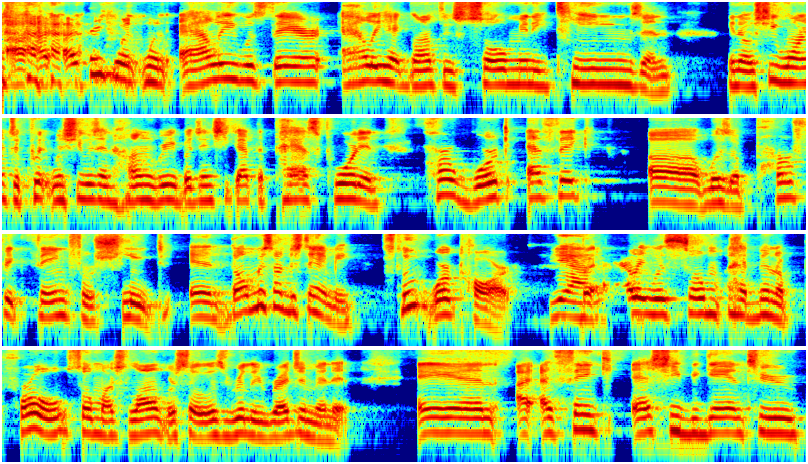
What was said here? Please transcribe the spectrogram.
I, I, think when when Allie was there, Allie had gone through so many teams, and you know, she wanted to quit when she was in Hungary, but then she got the passport, and her work ethic uh, was a perfect thing for Sloot. And don't misunderstand me, Sloot worked hard. Yeah. But Allie was so had been a pro so much longer, so it was really regimented. And I, I think as she began to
